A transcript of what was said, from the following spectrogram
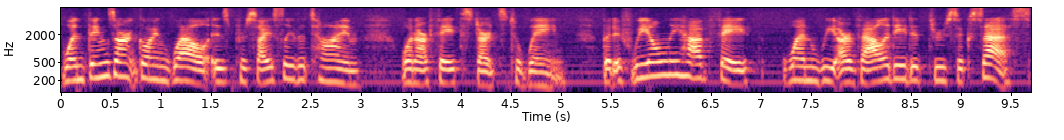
When things aren't going well, is precisely the time when our faith starts to wane. But if we only have faith when we are validated through success,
